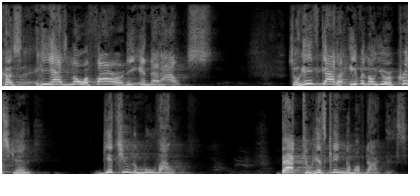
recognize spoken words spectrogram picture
Because he has no authority in that house. So he's got to, even though you're a Christian, get you to move out back to his kingdom of darkness.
